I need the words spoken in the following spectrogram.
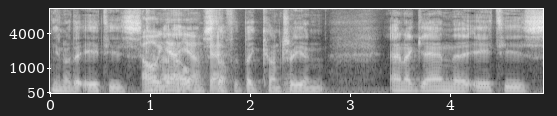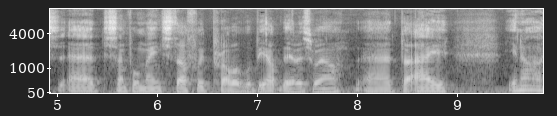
you know the 80s Oh, yeah, yeah, okay. stuff with Big Country and and again the 80s uh, Simple Mind stuff would probably be up there as well. Uh, but I, you know,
